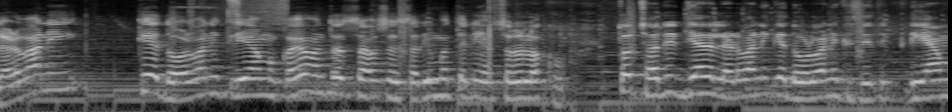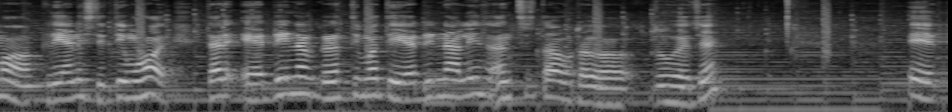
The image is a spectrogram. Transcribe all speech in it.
લડવાની કે દોડવાની ક્રિયામાં કયો અંતર આવશે? શરીરમાં તેની અસરો લખો. તો શરીર જ્યારે લડવાની કે દોડવાની સ્થિતિ ક્રિયામાં, ક્રિયાની સ્થિતિમાં હોય, ત્યારે એડ્રિનલ ગ્રંથિમાંથી એડ્રિનાલિન અંશતા રહે છે. એક,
